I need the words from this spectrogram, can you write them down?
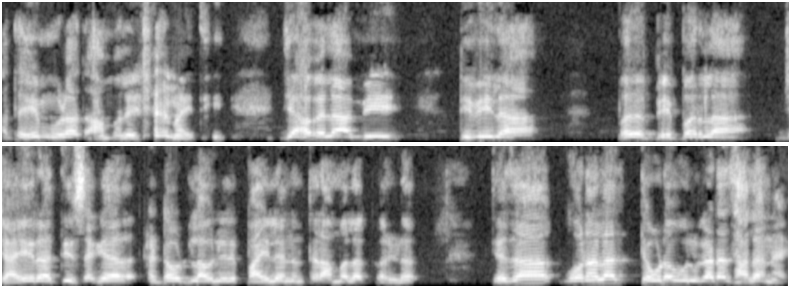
आता हे मुळात आम्हाला नाही माहिती. ज्या वेळेला आम्ही टीव्हीला पेपरला जाहिराती सगळ्या कटआउट लावलेले पाहिल्यानंतर आम्हाला कळलं. त्याचा कोणाला तेवढा उलगाडा झाला नाही.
